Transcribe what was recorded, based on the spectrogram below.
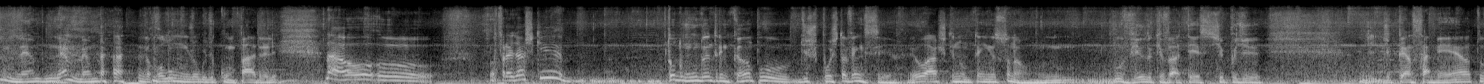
Não lembro, não lembro mesmo. Rolou um jogo de compadre ali. Não, o, o, Fred, acho que todo mundo entra em campo disposto a vencer. Eu acho que não tem isso não. Duvido que vá ter esse tipo de, de, de pensamento.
